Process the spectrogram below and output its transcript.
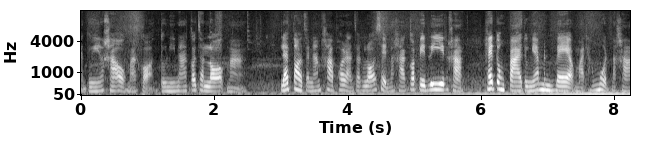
นตรงนี้นะคะ ออกมาก่อนตรงนี้นะก็จะเลาะออกมา และต่อจากนั้นค่ะพอหลังจากเลาะเสร็จนะคะ ก็ไปรีดค่ะ ให้ตรงปลายตรงเนี้ยมันแบออกมาทั้งหมดนะคะ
